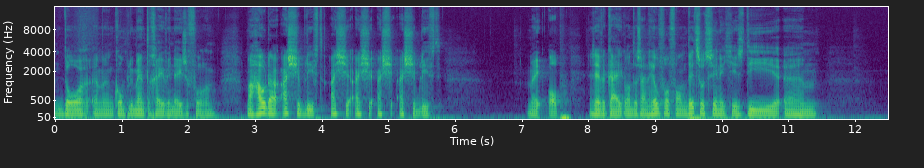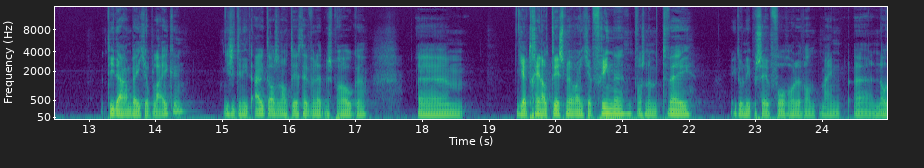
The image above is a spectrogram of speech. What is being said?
Door hem een compliment te geven in deze vorm. Maar hou daar alsjeblieft, alsje, alsje, alsje, alsjeblieft mee op. Eens even kijken, want er zijn heel veel van dit soort zinnetjes die, um, die daar een beetje op lijken. Je ziet er niet uit als een autist, hebben we net besproken. Ehm, je hebt geen autisme, want je hebt vrienden. Het was nummer twee. Ik doe niet per se op volgorde, want mijn uh,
